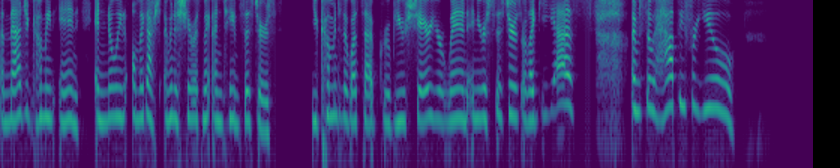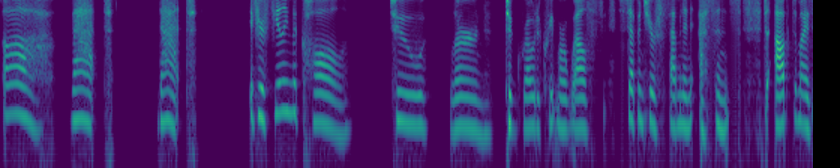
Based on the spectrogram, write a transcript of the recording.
Imagine coming in and knowing, oh my gosh, I'm going to share with my untamed sisters. You come into the WhatsApp group, you share your win, and your sisters are like, yes, I'm so happy for you. Ah, oh, that, that. If you're feeling the call to learn, to grow, to create more wealth, step into your feminine essence, to optimize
